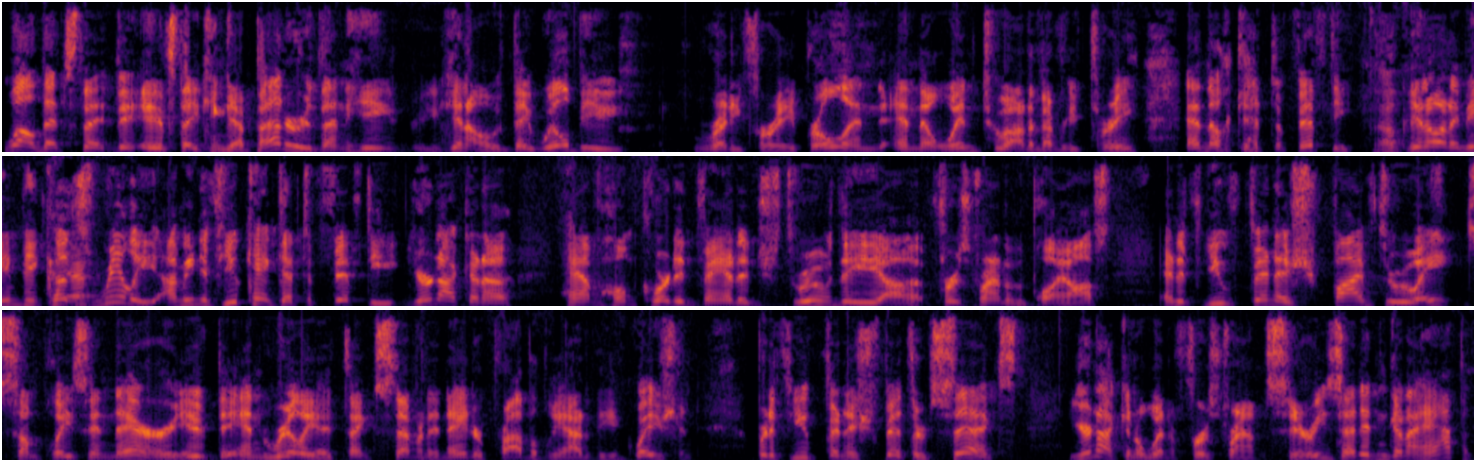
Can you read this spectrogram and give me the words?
Well, that's the if they can get better, then he, you know, they will be ready for April, and and they'll win two out of every three, and they'll get to fifty. Okay. You know what I mean? Because Yeah. really, I mean, if you can't get to fifty, you're not going to have home court advantage through the uh, first round of the playoffs. And if you finish five through eight someplace in there, it, and really, I think seven and eight are probably out of the equation. But if you finish fifth or sixth, you're not going to win a first round series. That isn't going to happen.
